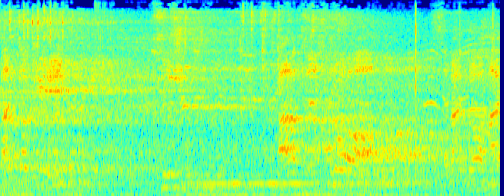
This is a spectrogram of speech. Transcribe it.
背番号8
